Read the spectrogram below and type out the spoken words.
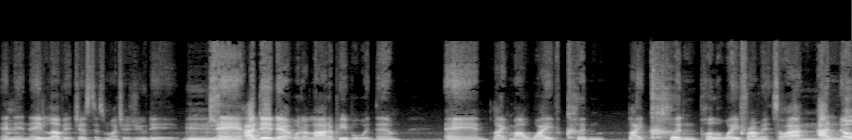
and then they love it just as much as you did. Mhm. And I did that with a lot of people with them. And like my wife couldn't like couldn't pull away from it. So I I Mhm. know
